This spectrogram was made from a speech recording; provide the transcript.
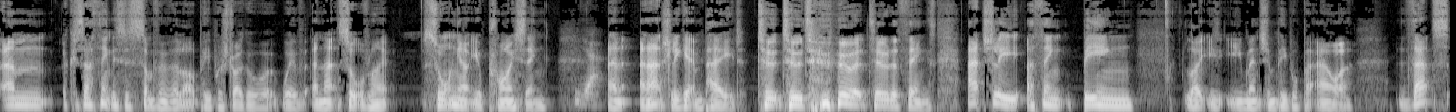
Um, because I think this is something that a lot of people struggle with, and that's sort of like sorting out your pricing Yeah. and and actually getting paid. Two two two two of the things. Actually, I think being like you, you mentioned people per hour. That's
